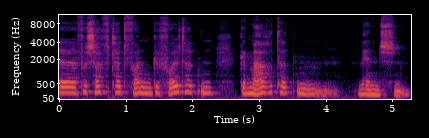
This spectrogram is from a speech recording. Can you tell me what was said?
äh, verschafft hat von gefolterten, gemarterten Menschen.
